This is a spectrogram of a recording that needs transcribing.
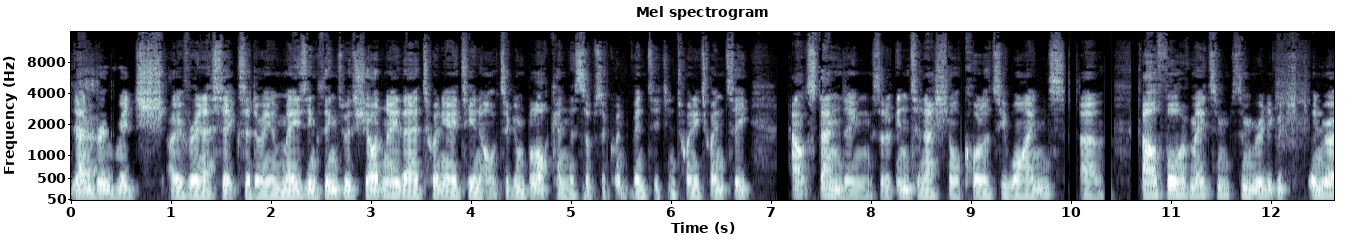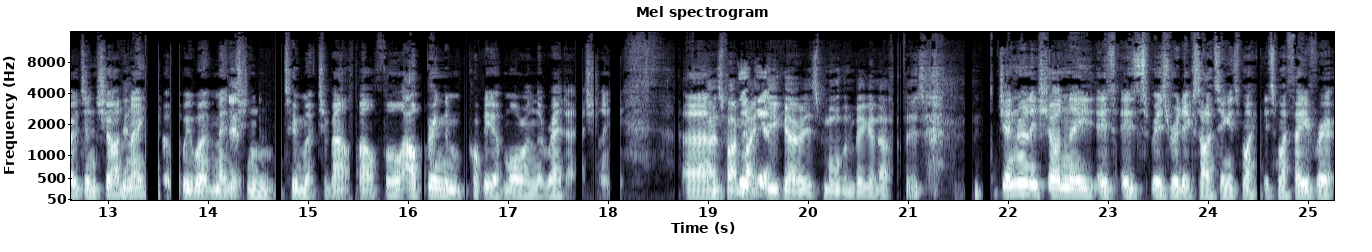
Danbury yeah. Ridge over in Essex are doing amazing things with Chardonnay. Their 2018 Octagon Block and the subsequent vintage in 2020 outstanding sort of international quality wines. Um, Balfour have made some, some really good inroads in Chardonnay, yeah. but we won't mention yeah. too much about Balfour. I'll bring them probably up more on the red actually. Um, That's fine. My ego is more than big enough. Generally, Chardonnay is, is is really exciting. It's my it's my favourite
